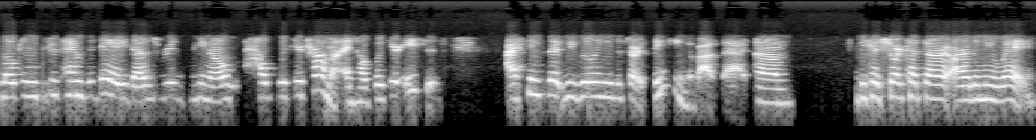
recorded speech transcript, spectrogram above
smoking two times a day does, re- you know, help with your trauma and help with your ACEs? I think that we really need to start thinking about that um, because shortcuts are, are the new way.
